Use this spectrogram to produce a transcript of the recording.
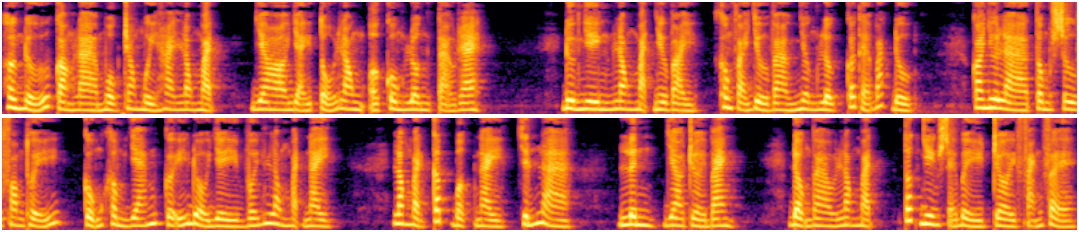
hơn nữa còn là một trong 12 long mạch do dãy tổ long ở Côn Luân tạo ra. Đương nhiên long mạch như vậy không phải dựa vào nhân lực có thể bắt được. Coi như là tông sư phong thủy cũng không dám có ý đồ gì với long mạch này. Long mạch cấp bậc này chính là linh do trời ban. Động vào long mạch tất nhiên sẽ bị trời phản vệ,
